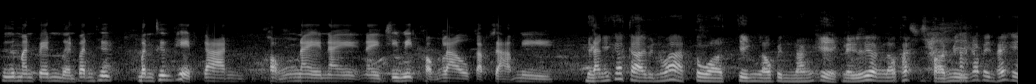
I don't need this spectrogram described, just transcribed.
คือมันเป็นเหมือนบันทึกบันทึกเหตุการณ์ของในในในชีวิตของเรากับสามี อย่างนี้ก็กลายเป็นว่าตัวจริงเราเป็นนางเอกในเรื่องแล้วพระสามีก็เป็นพระเอ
